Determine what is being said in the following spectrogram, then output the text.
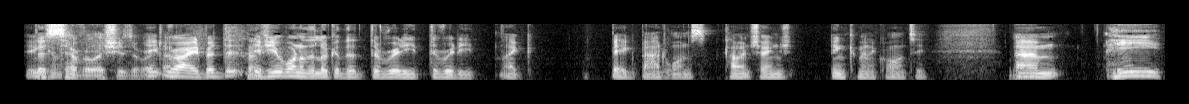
There's income- several issues over it- time. right, but the, if you wanted to look at the, the really the really like big bad ones, climate change, income inequality, Yeah. um, he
